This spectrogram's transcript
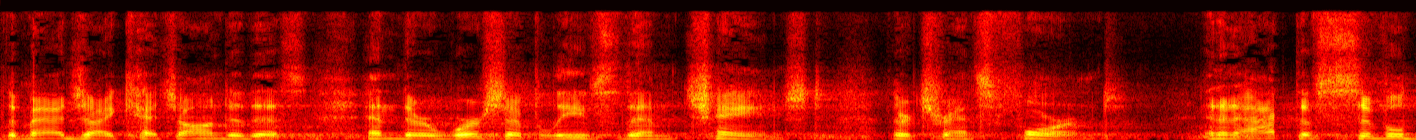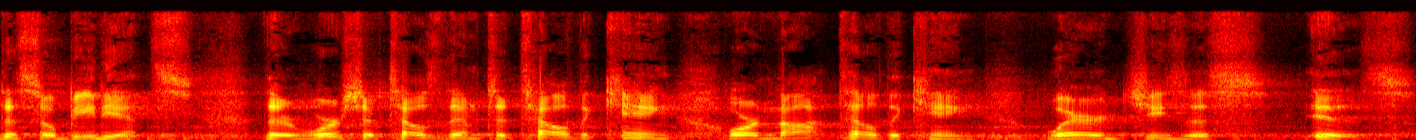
The Magi catch on to this, and their worship leaves them changed. They're transformed. In an act of civil disobedience, their worship tells them to tell the king or not tell the king where Jesus is.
